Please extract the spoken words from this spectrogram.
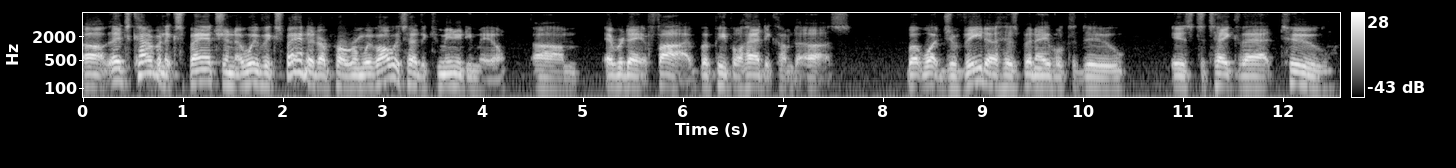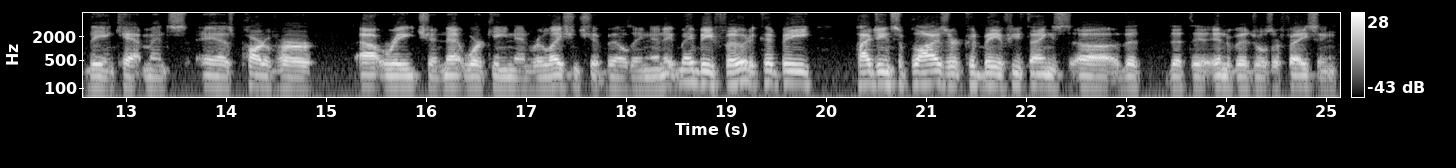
it's kind of an expansion. We've expanded our program. We've always had the community meal um, every day at five, but people had to come to us. But what Javita has been able to do is to take that to the encampments as part of her outreach and networking and relationship building. And it may be food, it could be hygiene supplies, or it could be a few things uh, that that the individuals are facing.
